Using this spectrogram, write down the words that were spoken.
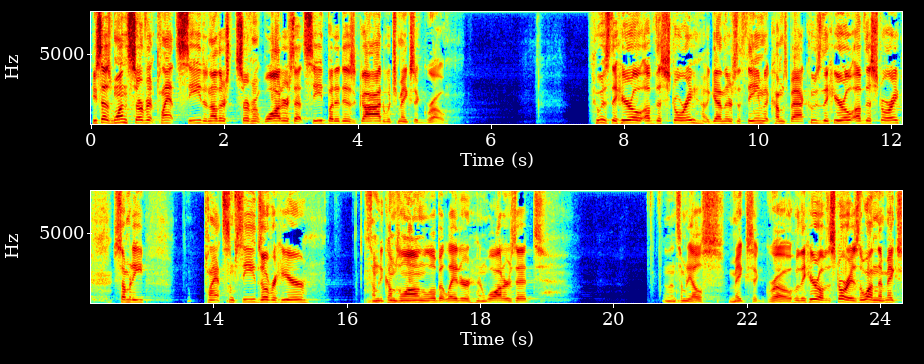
He says, One servant plants seed, another servant waters that seed, but it is God which makes it grow. Who is the hero of this story? Again, there's a theme that comes back. Who's the hero of this story? Somebody plants some seeds over here. Somebody comes along a little bit later and waters it and then somebody else makes it grow. Who the hero of the story is the one that makes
